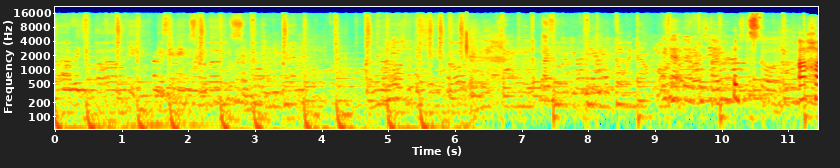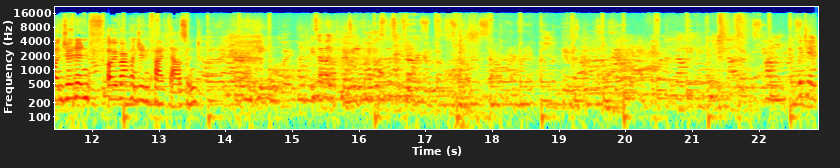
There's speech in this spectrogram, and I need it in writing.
how many? probably say maybe one in fifty. Is that the full-time homelessness A hundred and over 105,000. is that like permanent homelessness or temporary homelessness? Um, which age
